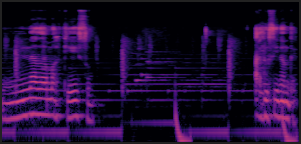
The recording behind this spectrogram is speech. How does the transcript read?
Nada más que eso. Alucinante.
